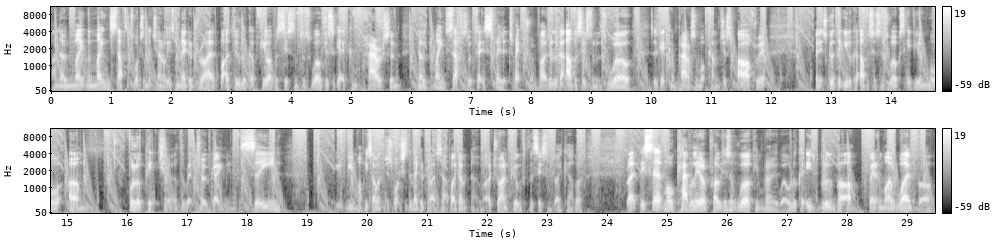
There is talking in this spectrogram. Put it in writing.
I know main, the main stuff that's watched on the channel is Mega Drive, but I do look at a few other systems as well, just to get a comparison. No, the main stuff that's looked at is Spectrum, but I do look at other systems as well, just to get a comparison what comes just after it. And it's good that you look at other systems as well, because it gives you a more um, fuller picture of the retro gaming scene. You, you might be someone that just watches the Mega Drive stuff, I don't know, I try and peel the systems I cover. Right, this uh, more cavalier approach isn't working very well. Look at his blue bar compared to my white bar.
